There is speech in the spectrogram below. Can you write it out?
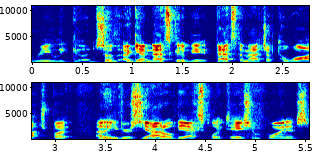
really good. So again, that's going to be that's the matchup to watch. But I think if you're Seattle, the exploitation point is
